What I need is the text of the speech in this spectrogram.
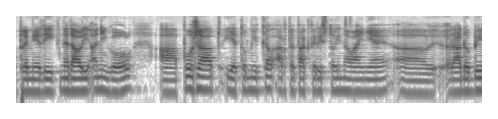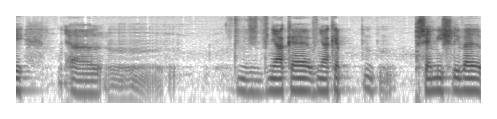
Premier League nedali ani gól. A pořád je to Mikel Arteta, který stojí na lajně, rádoby v nějaké, v nějaké přemýšlivé,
